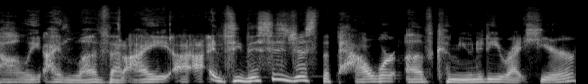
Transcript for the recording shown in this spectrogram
Allie, I love that. I, I, see. This is just the power of community right here,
